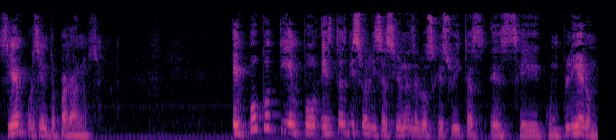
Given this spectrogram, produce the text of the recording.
100% paganos. En poco tiempo estas visualizaciones de los jesuitas eh, se cumplieron.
